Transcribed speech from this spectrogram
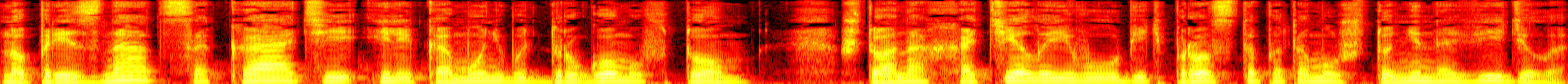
Но признаться Кате или кому-нибудь другому в том, что она хотела его убить просто потому, что ненавидела,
